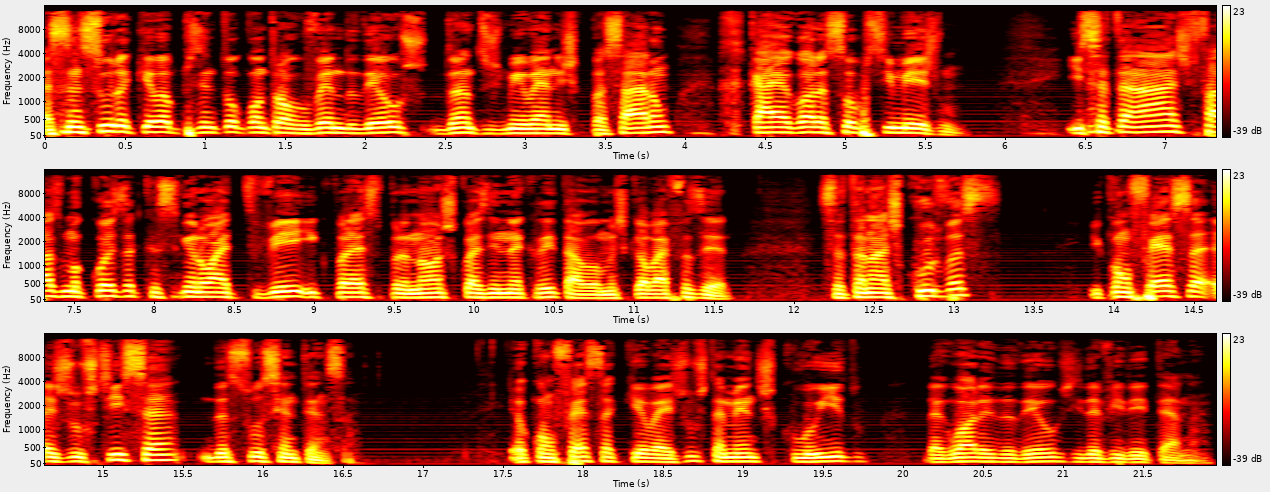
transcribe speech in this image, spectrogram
A censura que ele apresentou contra o governo de Deus durante os milénios que passaram recai agora sobre si mesmo. E Satanás faz uma coisa que a senhora White vê e que parece para nós quase inacreditável, mas que ele vai fazer. Satanás curva-se e confessa a justiça da sua sentença. Ele confessa que ele é justamente excluído da glória de Deus e da vida eterna.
